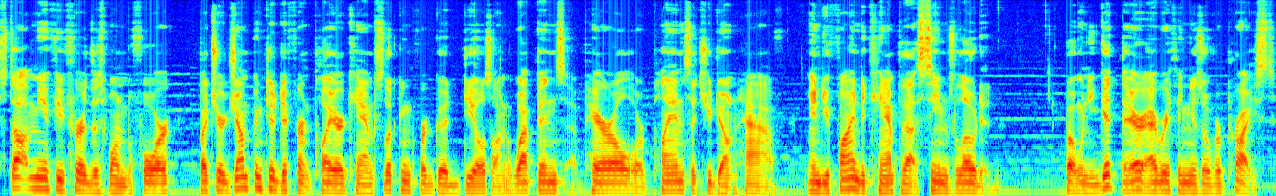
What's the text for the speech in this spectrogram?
Stop me if you've heard this one before, but you're jumping to different player camps looking for good deals on weapons, apparel, or plans that you don't have, and you find a camp that seems loaded. But when you get there, everything is overpriced.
